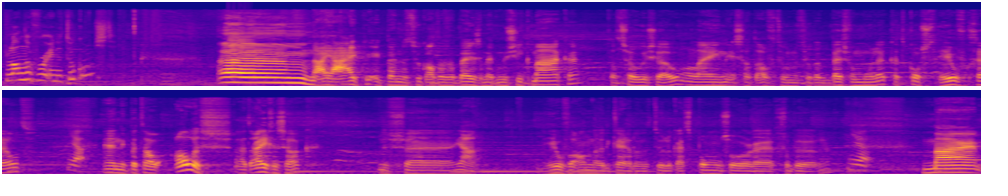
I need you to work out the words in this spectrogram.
plannen voor in de toekomst? Ehm, nou ja, ik, ik ben natuurlijk altijd wel bezig met muziek maken. Dat sowieso. Alleen is dat af en toe natuurlijk ook best wel moeilijk. Het kost heel veel geld. Ja. En ik betaal alles uit eigen zak. Dus eh, ja, heel veel anderen die krijgen er natuurlijk uit sponsor eh, gebeuren. Ja. Maar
